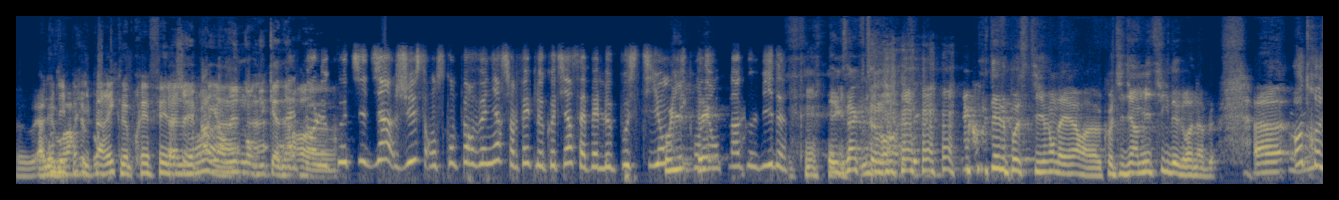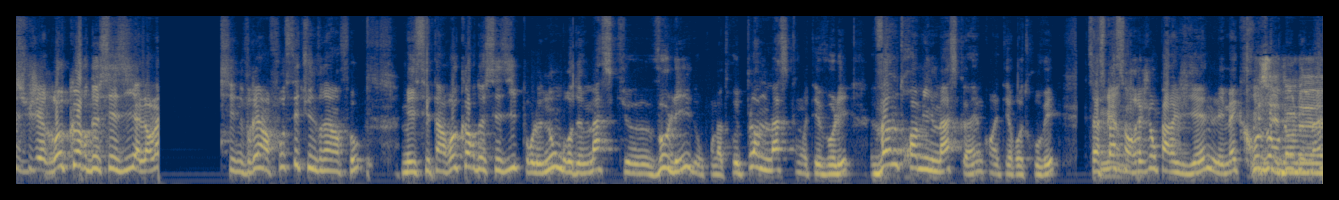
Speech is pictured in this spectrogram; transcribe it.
Euh, Par allez il, voir. je il paraît que le préfet Ah, j'avais pas regardé le nom du canard. Attends, le euh, quotidien, juste, on- qu'on peut revenir sur le fait que le quotidien s'appelle le postillon Oui, et qu'on est en plein Covid Exactement. Écoutez le postillon d'ailleurs, euh, quotidien mythique de Grenoble. Euh, autre sujet, record de saisie. Alors là, c'est une vraie info, c'est une vraie info, mais c'est un record de saisie pour le nombre de masques euh, volés. Donc on a trouvé plein de masques qui ont été volés, 23 000 masques quand même qui ont été retrouvés. Ça se Merde. passe en région parisienne. Les mecs Oui, C'est revendaient dans masques.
